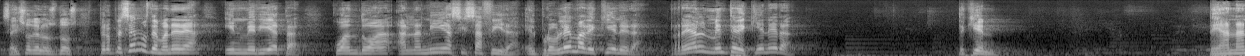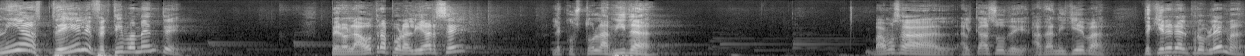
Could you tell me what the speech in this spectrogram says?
se hizo de los dos. Pero pensemos de manera inmediata. Cuando a Ananías y Zafira, ¿el problema de quién era? ¿Realmente de quién era? ¿De quién? De Ananías, de él, efectivamente. Pero la otra por aliarse le costó la vida. Vamos al, al caso de Adán y Eva. ¿De quién era el problema?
